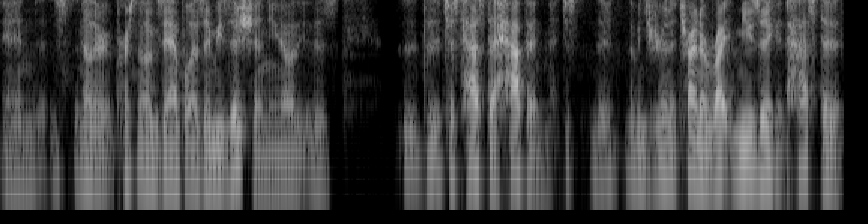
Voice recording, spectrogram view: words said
And just another personal example as a musician, you know, there's it just has to happen. Just when you're trying to write music, it has to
